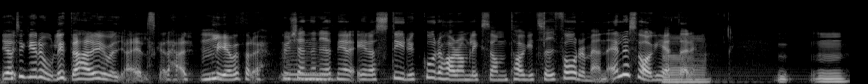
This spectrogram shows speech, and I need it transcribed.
Jag tycker det är roligt. Det här är ju, jag älskar det här. Mm. Lever för det. Hur känner ni att era, era styrkor har de liksom tagit sig formen? Eller svagheter? Mm, mm,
